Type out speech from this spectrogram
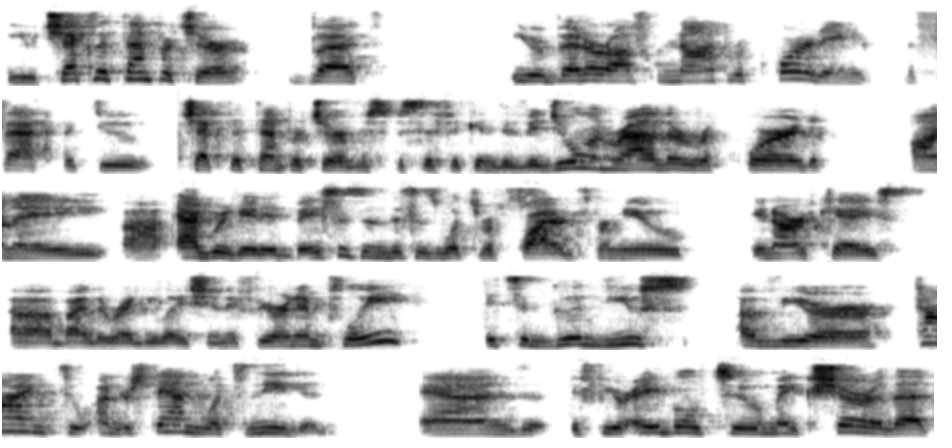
you check the temperature, but you're better off not recording the fact that you check the temperature of a specific individual and rather record on a uh, aggregated basis. And this is what's required from you in our case uh, by the regulation. If you're an employee, it's a good use of your time to understand what's needed. And if you're able to make sure that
